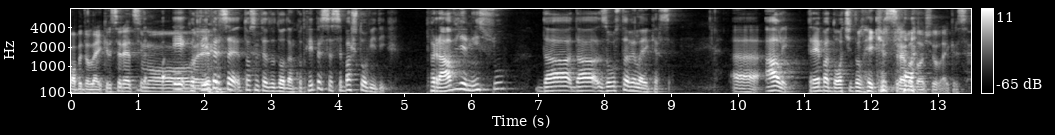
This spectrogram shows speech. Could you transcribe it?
pobede Lakersi, recimo. Da, e, kod ovaj... Clippersa, to sam te da dodam, kod Clippersa se baš to vidi. Pravljeni su da, da zaustave Lakerse. Uh, ali, treba doći do Lakersa. Treba doći do Lakersa.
